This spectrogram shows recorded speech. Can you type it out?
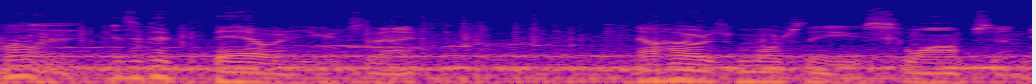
Well, it's a bit barren, you could say. Nal Hutta's mostly swamps and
